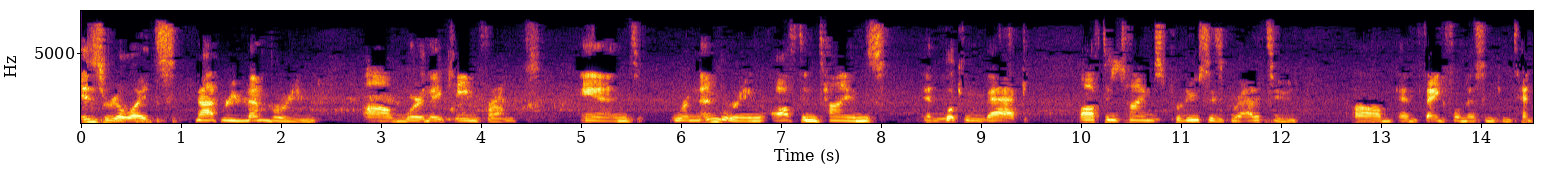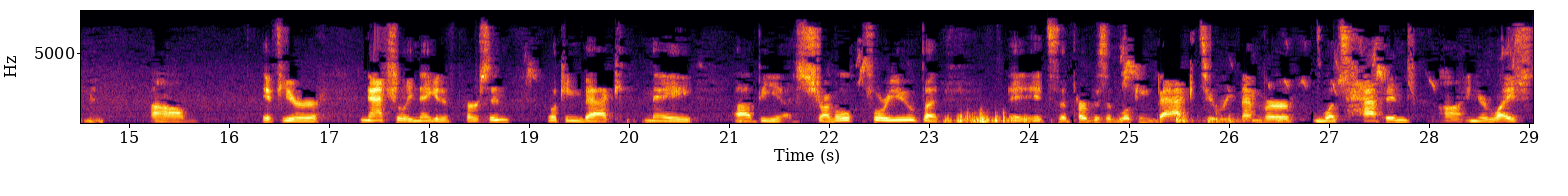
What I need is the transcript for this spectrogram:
Israelites not remembering um, where they came from. And remembering oftentimes and looking back oftentimes produces gratitude um, and thankfulness and contentment. Um, if you're naturally negative person, looking back may uh, be a struggle for you, but it's the purpose of looking back to remember what's happened uh, in your life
